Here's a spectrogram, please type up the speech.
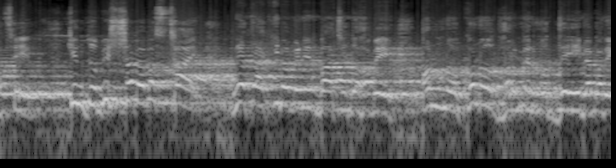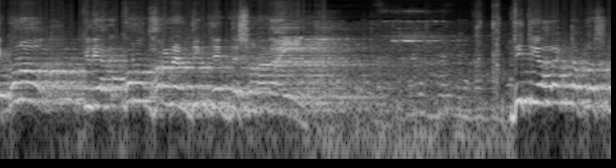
আছে, কিন্তু বিশ্ব ব্যবস্থায় নেতা কীভাবে নির্বাচিত হবে? অন্য কোন ধর্মের মধ্যে এই ব্যাপারে কোনো ক্লিয়ার কোনো ধরনের দিক নির্দেশনা নাই। দ্বিতীয় আরেকটা প্রশ্ন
